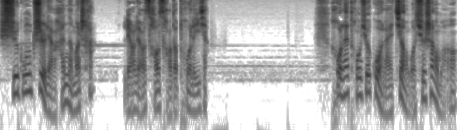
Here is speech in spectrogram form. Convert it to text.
施工质量还那么差，潦潦草草的铺了一下。后来同学过来叫我去上网，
